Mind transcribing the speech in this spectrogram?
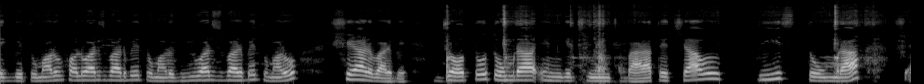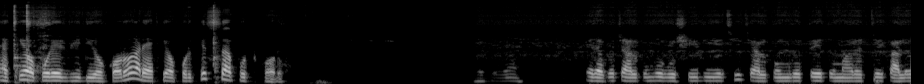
দেখবে তোমারও ফলোয়ার্স বাড়বে, তোমারও ভিউয়ার্স বাড়বে, তোমারও শেয়ার বাড়বে। যত তোমরা এনগেজমেন্ট বাড়াতে চাও প্লিজ তোমরা একে অপরের ভিডিও করো আর একে অপরকে সাপোর্ট করো। এরকম চাল কুমড়ো বসিয়ে দিয়েছি। চাল কুমড়োতে তোমার হচ্ছে কালো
